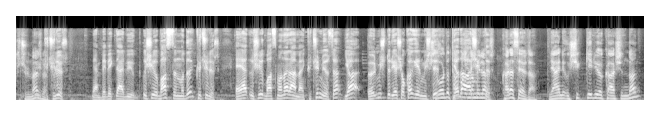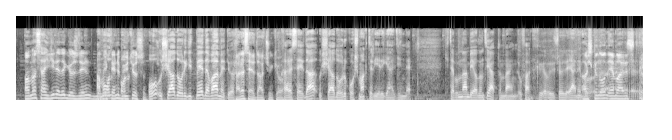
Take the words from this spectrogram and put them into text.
Küçülmez mi? Küçülür. Yani bebekler büyük. Işığı bastın mıydı küçülür. Eğer ışığı basmana rağmen küçülmüyorsa ya ölmüştür ya şoka girmiştir İşte orada tam ya da aşıktır. kara sevda. Yani ışık geliyor karşından ama sen yine de gözlerin Ama bebeklerini on- büyütüyorsun. o ışığa doğru gitmeye devam ediyor. Kara sevda çünkü o. Kara sevda ışığa doğru koşmaktır yeri geldiğinde. Kitabımdan bir alıntı yaptım ben ufak şöyle yani. bu- Aşkın on emaresi kitabı.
